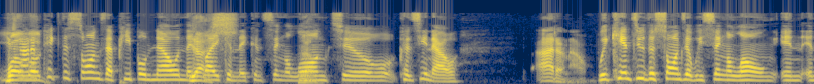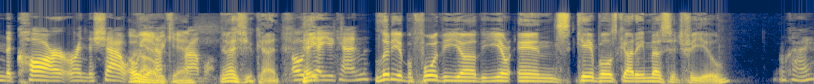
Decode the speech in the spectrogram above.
You well, gotta look- pick the songs that people know and they like, and they can sing along to. Because you know, I don't know. We can't do the songs that we sing along in in the car or in the shower. Oh, yeah, That's we the can. problem. Yes, you can. Oh Hey, yeah, you can. Lidia, before the uh, the year ends, Gabriel's got a message for you. Okay.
